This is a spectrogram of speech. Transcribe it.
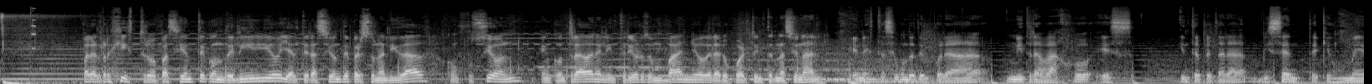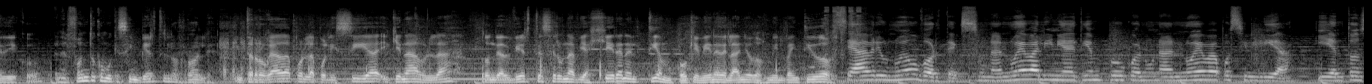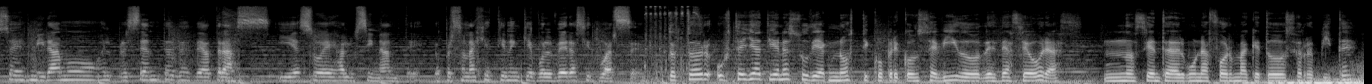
Para el registro, paciente con delirio y alteración de personalidad, confusión, encontrada en el interior de un baño del aeropuerto internacional. En esta segunda temporada, mi trabajo es interpretar a Vicente, que es un médico. En el fondo como que se invierten los roles. Interrogada por la policía y quien habla, donde advierte ser una viajera en el tiempo que viene del año 2022. Se abre un nuevo vortex, una nueva línea de tiempo con una nueva posibilidad. Y entonces miramos el presente desde atrás y eso es alucinante. Los personajes tienen que volver a situarse. Doctor, usted ya tiene su diagnóstico preconcebido desde hace horas. ¿No siente de alguna forma que todo se repite?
